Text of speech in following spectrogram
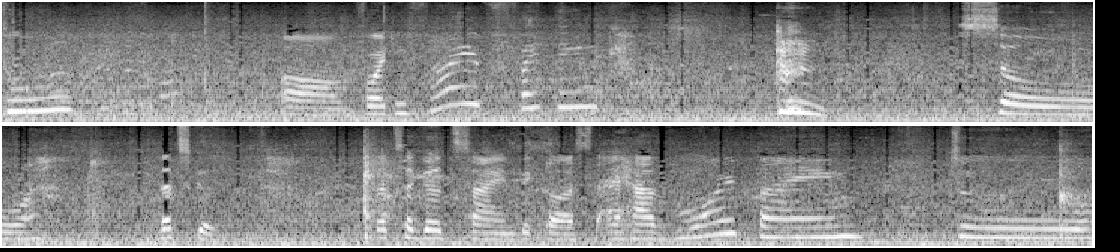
2 um 45 I think. So that's good. That's a good sign because I have more time to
